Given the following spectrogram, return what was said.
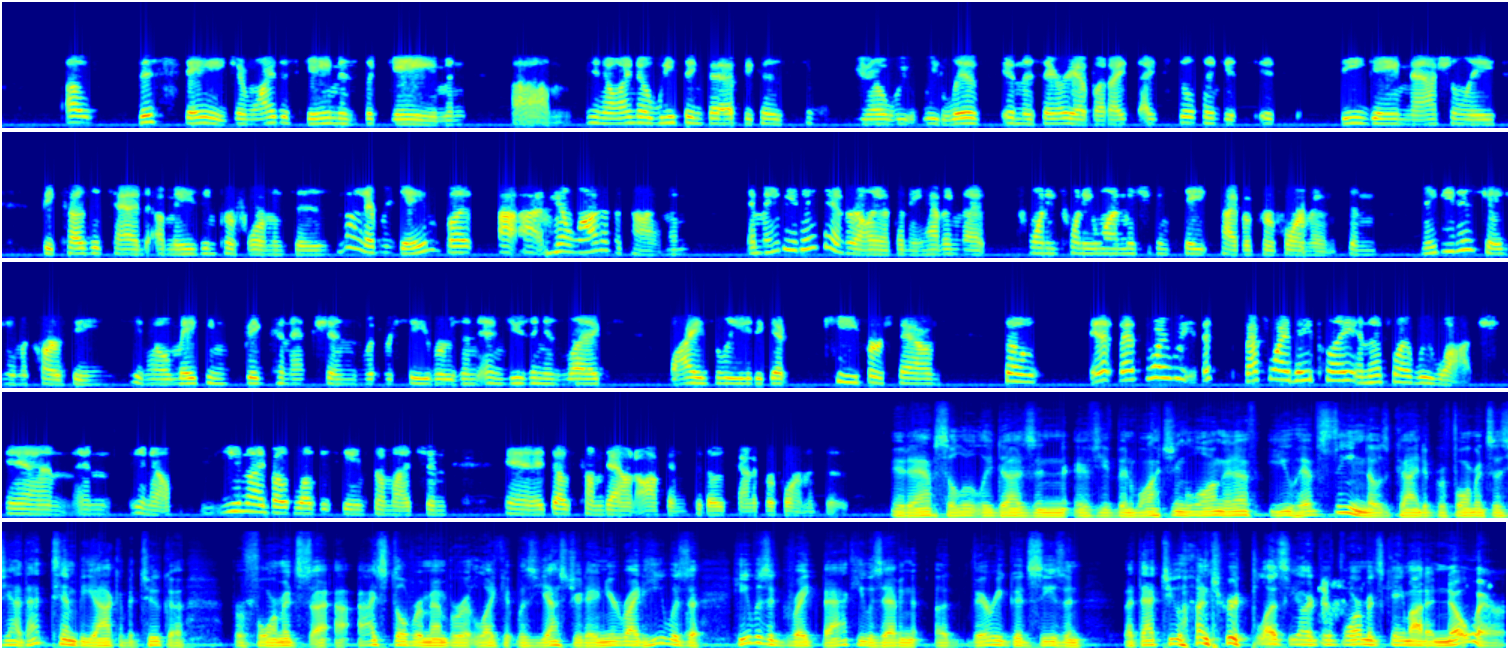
of this stage and why this game is the game. And um, you know, I know we think that because you know we, we live in this area, but I, I still think it's it's the game nationally because it's had amazing performances. Not every game, but I, I mean a lot of the time. And and maybe it is Andrel Anthony having that 2021 Michigan State type of performance, and maybe it is JJ McCarthy, you know, making big connections with receivers and, and using his legs wisely to get key first downs. So it, that's why we that's that's why they play and that's why we watch. And and you know, you and I both love this game so much, and and it does come down often to those kind of performances. It absolutely does. And if you've been watching long enough, you have seen those kind of performances. Yeah, that Tim Biakabutuka performance, I, I, still remember it like it was yesterday. And you're right, he was a he was a great back. He was having a very good season. But that 200 plus yard performance came out of nowhere.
